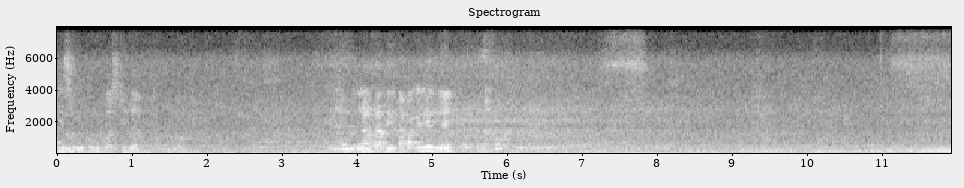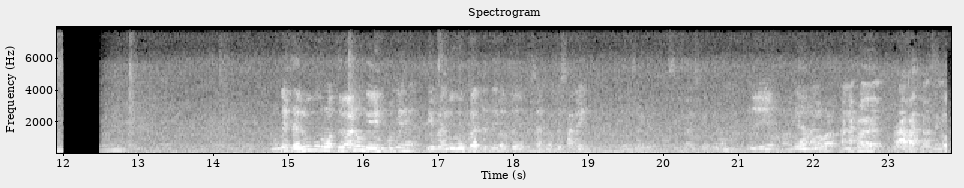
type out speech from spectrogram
Dulu kumpus dulu. Ya, mboten nang di tapak kiri nggih. Mungkin dalu rada anu nggih, mungkin dibantu obat dadi rada kesan-kesane. Iya, ya anak lo anak lo perawat kok sing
